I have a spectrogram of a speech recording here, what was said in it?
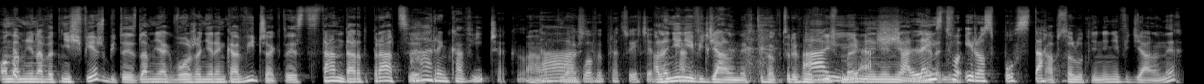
Ona mnie nawet nie świeżbi, to jest dla mnie jak włożenie rękawiczek, to jest standard pracy. A, rękawiczek. No A, tak, właśnie. bo wy pracujecie Ale nie niewidzialnych, tych, o których mówiliśmy. ja, Nie, nie, nie. nie. Szaleństwo i rozpusta. Absolutnie, nie niewidzialnych,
